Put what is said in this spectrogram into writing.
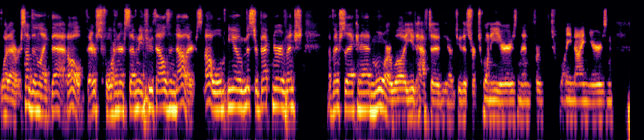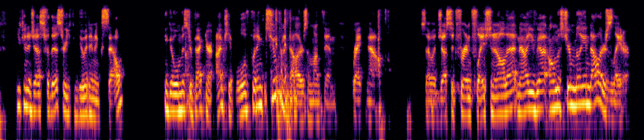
Whatever something like that. Oh there's $472000 oh well you know mr beckner eventually eventually i can add more well you'd have to you know do this for 20 years and then for 29 years and you can adjust for this or you can do it in excel you go well mr beckner i'm capable of putting $200 a month in right now so adjusted for inflation and all that, now you've got almost your million dollars later.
